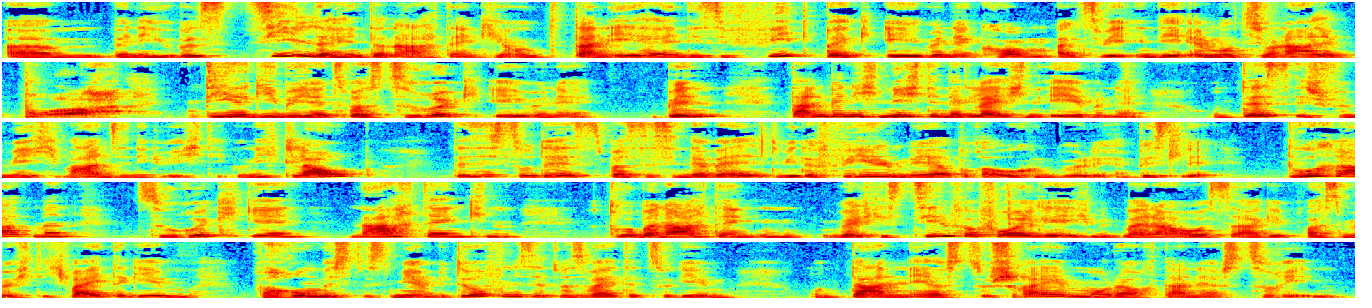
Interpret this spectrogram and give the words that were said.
Ähm, wenn ich über das Ziel dahinter nachdenke und dann eher in diese Feedback-Ebene komme, als wie in die emotionale, boah, dir gebe ich jetzt was zurück Ebene bin, dann bin ich nicht in der gleichen Ebene. Und das ist für mich wahnsinnig wichtig. Und ich glaube, das ist so das, was es in der Welt wieder viel mehr brauchen würde. Ein bisschen durchatmen, zurückgehen, nachdenken, drüber nachdenken, welches Ziel verfolge ich mit meiner Aussage, was möchte ich weitergeben, warum ist es mir ein Bedürfnis, etwas weiterzugeben und dann erst zu schreiben oder auch dann erst zu reden.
